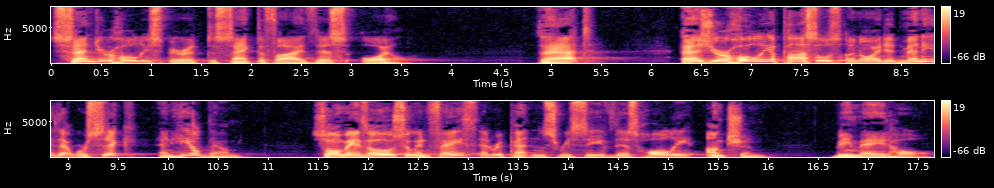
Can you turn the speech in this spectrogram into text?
send your Holy Spirit to sanctify this oil, that as your holy apostles anointed many that were sick and healed them, so may those who in faith and repentance receive this holy unction be made whole.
